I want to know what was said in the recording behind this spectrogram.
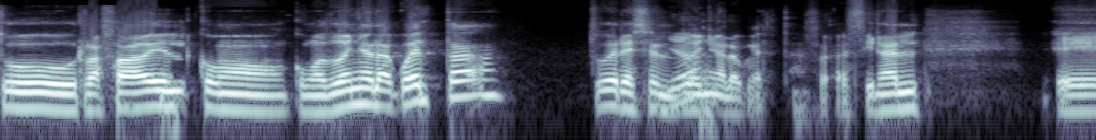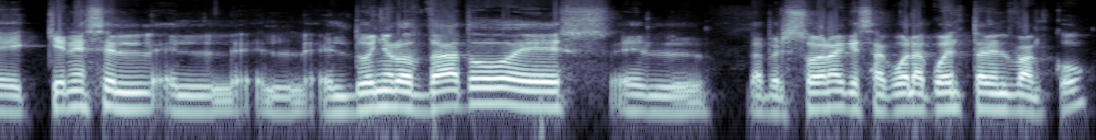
tú, Rafael, como, dueño de la cuenta, tú eres el dueño de la cuenta. Al final, eh, ¿quién es el, dueño de los datos? Es la persona que sacó la cuenta en el banco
